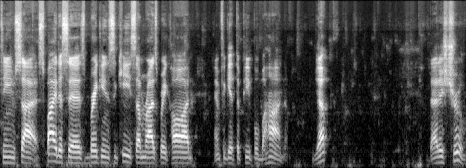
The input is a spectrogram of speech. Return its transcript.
Team Spider says breaking is the key. Some rides break hard and forget the people behind them. Yep. That is true.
